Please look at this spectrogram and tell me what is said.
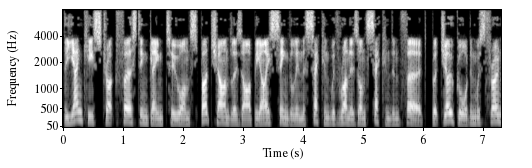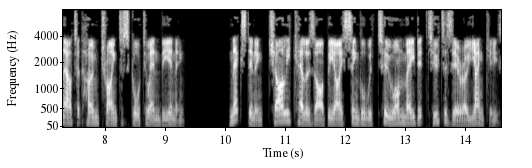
The Yankees struck first in Game 2 on Spud Chandler's RBI single in the second with runners on second and third, but Joe Gordon was thrown out at home trying to score to end the inning. Next inning, Charlie Keller's RBI single with two on made it 2-0 Yankees.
